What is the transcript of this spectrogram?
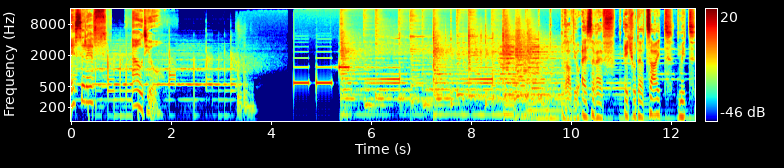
SRF Audio. Radio SRF, Echo der Zeit mit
